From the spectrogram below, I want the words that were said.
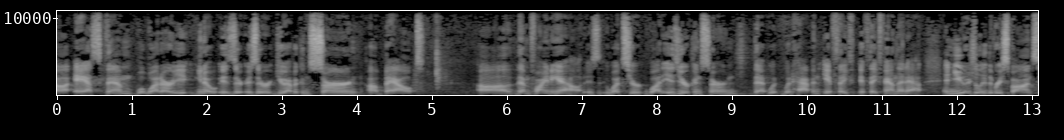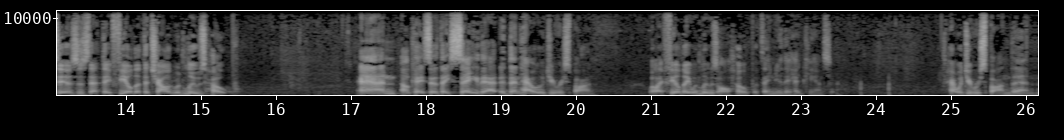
uh, ask them. Well, what are you? You know, is there? Is there? Do you have a concern about uh, them finding out? Is what's your? What is your concern that would, would happen if they if they found that out? And usually the response is is that they feel that the child would lose hope. And okay, so they say that, and then how would you respond? Well, I feel they would lose all hope if they knew they had cancer. How would you respond then?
